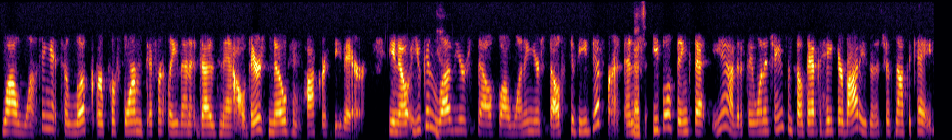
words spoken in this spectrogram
while wanting it to look or perform differently than it does now. There's no hypocrisy there. You know, you can love yourself while wanting yourself to be different. And That's, people think that, yeah, that if they want to change themselves, they have to hate their bodies. And it's just not the case.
